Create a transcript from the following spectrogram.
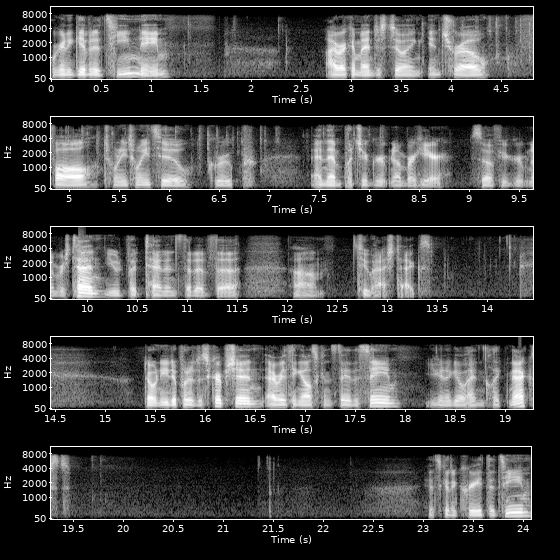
We're going to give it a team name. I recommend just doing Intro Fall 2022 Group and then put your group number here. So if your group number is 10, you would put 10 instead of the um, two hashtags. Don't need to put a description. Everything else can stay the same. You're going to go ahead and click Next. It's going to create the team.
